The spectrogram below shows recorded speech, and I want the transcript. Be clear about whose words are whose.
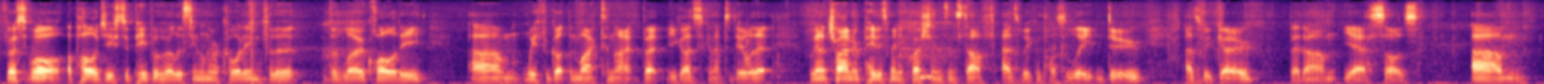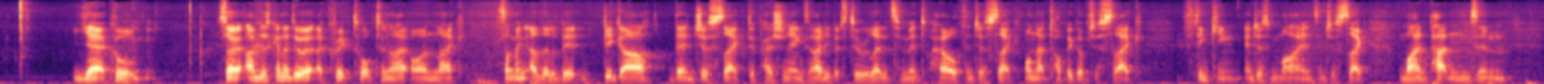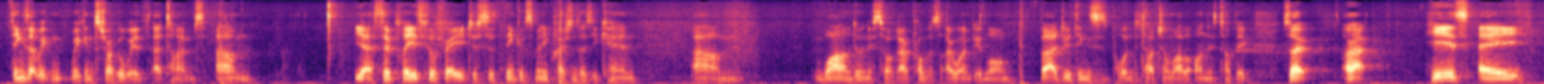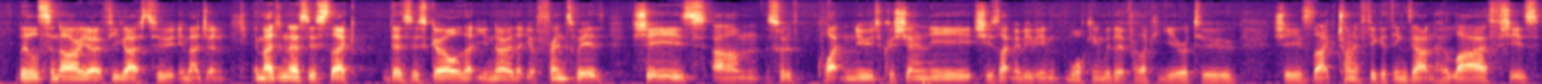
Speaker 1: First of all, apologies to people who are listening on the recording for the, the low quality. Um, we forgot the mic tonight, but you guys are going to have to deal with it. We're going to try and repeat as many questions and stuff as we can possibly do as we go. But um, yeah, soz. Um, yeah, cool. So I'm just going to do a, a quick talk tonight on like something a little bit bigger than just like depression, and anxiety, but still related to mental health and just like on that topic of just like thinking and just minds and just like mind patterns and things that we can we can struggle with at times. Um, yeah, so please feel free just to think of as many questions as you can. Um, while I'm doing this talk, I promise I won't be long, but I do think it's important to touch on while we're on this topic. So, all right, here's a little scenario for you guys to imagine. Imagine there's this like there's this girl that you know that you're friends with. She's um, sort of quite new to Christianity. She's like maybe been walking with it for like a year or two. She's like trying to figure things out in her life. She's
